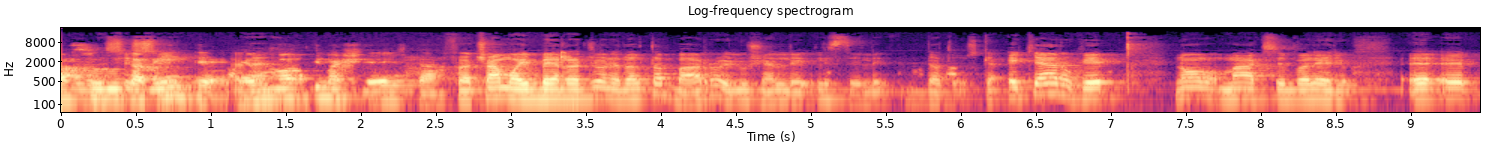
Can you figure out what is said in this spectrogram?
assolutamente è un'ottima scelta. Facciamo hai ben ragione dal Tabarro e Luciano le, le stelle da Tosca. È chiaro che no Max e Valerio eh, eh,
